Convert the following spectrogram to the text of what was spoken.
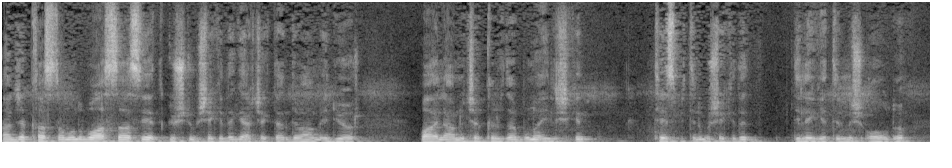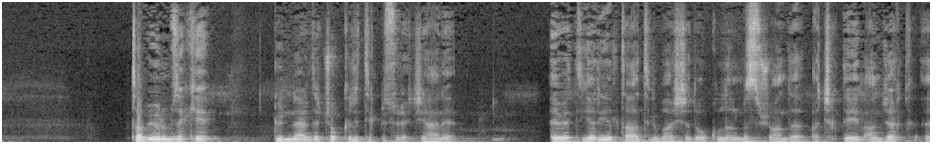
Ancak Kastamonu bu hassasiyet güçlü bir şekilde gerçekten devam ediyor. Vali Avni Çakır da buna ilişkin tespitini bu şekilde dile getirmiş oldu. Tabii önümüzdeki günlerde çok kritik bir süreç. Yani evet yarı yıl tatili başladı. Okullarımız şu anda açık değil. Ancak e,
